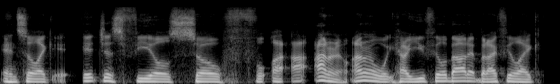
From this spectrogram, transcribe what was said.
And so like it, it just feels so full. I, I, I don't know. I don't know what, how you feel about it, but I feel like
